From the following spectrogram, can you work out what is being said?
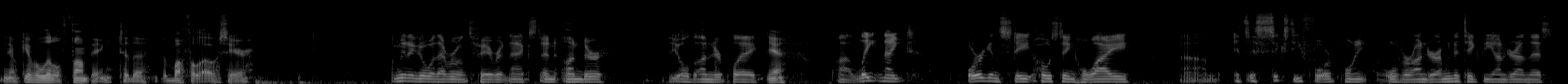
you know, give a little thumping to the the Buffaloes here. I'm gonna go with everyone's favorite next, an under, the old underplay. Yeah, Uh, late night, Oregon State hosting Hawaii. Um, it's a 64 point over under. I'm going to take the under on this.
